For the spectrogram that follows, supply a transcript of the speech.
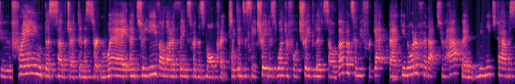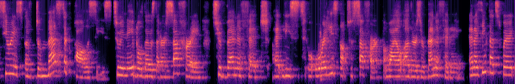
to frame the subject in a certain way and to leave a lot of things for the small print. We tend to say trade is wonderful, trade lifts all boats, and we forget that in order for that to happen, we need to have a series of domestic policies to enable those that are suffering to benefit at least, or at least not to suffer while others are benefiting. And I think that's where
